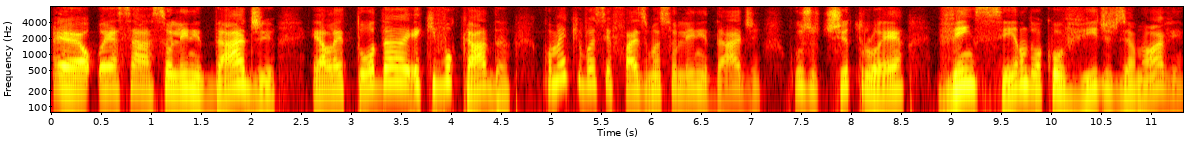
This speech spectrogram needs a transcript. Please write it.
é, essa solenidade ela é toda equivocada. Como é que você faz uma solenidade cujo título é Vencendo a Covid-19?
